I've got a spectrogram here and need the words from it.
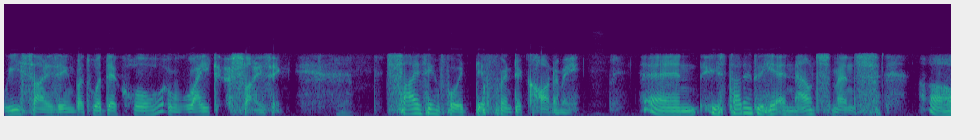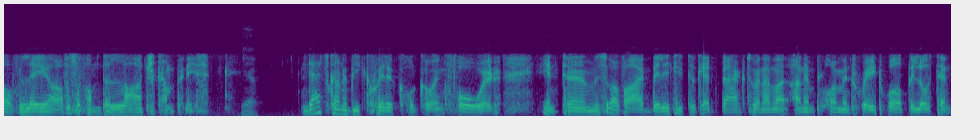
resizing, but what they call right sizing, yeah. sizing for a different economy. And you're starting to hear announcements of layoffs from the large companies. That's going to be critical going forward in terms of our ability to get back to an un- unemployment rate well below 10%.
